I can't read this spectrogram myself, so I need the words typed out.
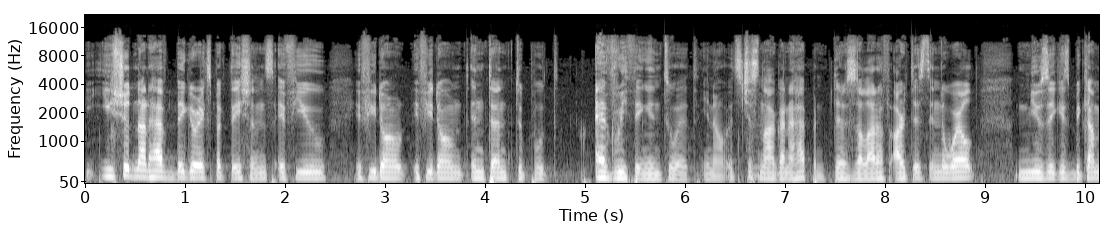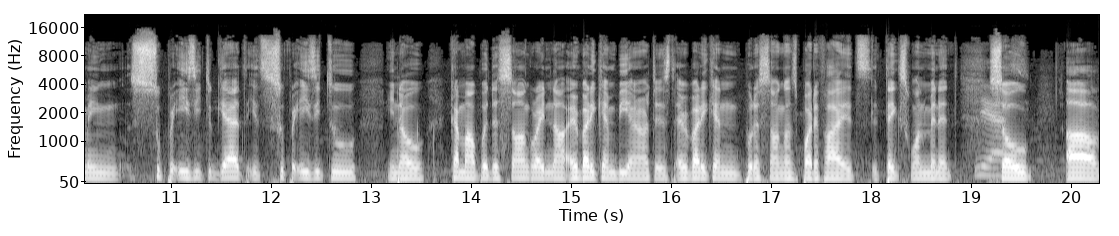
you should not have bigger expectations if you if you don't if you don't intend to put everything into it you know? It's just not gonna happen. There's a lot of artists in the world. Music is becoming super easy to get. It's super easy to you know come up with a song right now. Everybody can be an artist. Everybody can put a song on spotify. It's it takes one minute. Yes. so uh,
